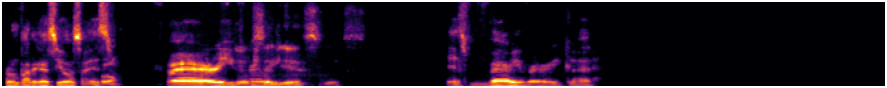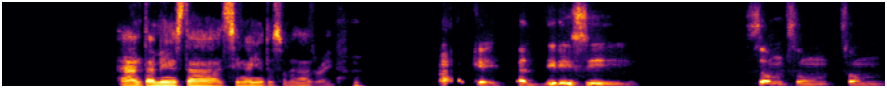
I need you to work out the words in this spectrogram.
from Vargas Llosa. It's From very, Yes, very, yes, yes. it's very, very good. And también está Cien Años de Soledad, right? Okay, but there is uh, some some some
